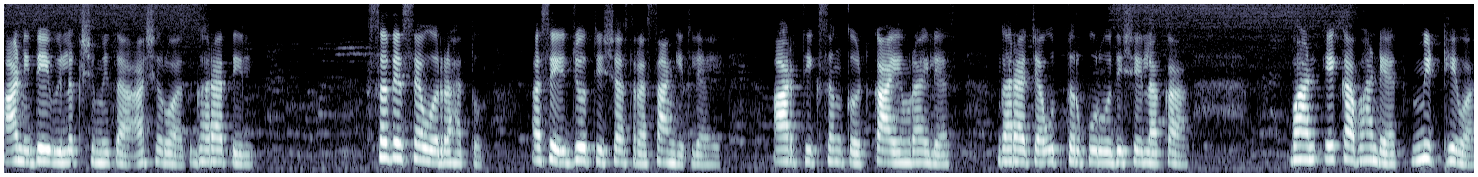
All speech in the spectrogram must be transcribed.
आणि देवी लक्ष्मीचा आशीर्वाद घरातील सदस्यावर राहतो असे ज्योतिषशास्त्रात सांगितले आहे. आर्थिक संकट कायम राहिल्यास घराच्या उत्तर पूर्व दिशेला का भांड एका भांड्यात मीठ ठेवा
